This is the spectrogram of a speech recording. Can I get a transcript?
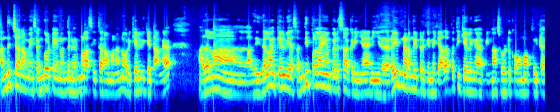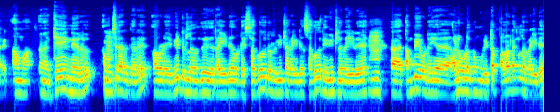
சந்திச்சாராமே செங்கோட்டையன் வந்து நிர்மலா சீதாராமன் ஒரு கேள்வி கேட்டாங்க. அதெல்லாம் அது இதெல்லாம் கேள்வியா? சந்திப்பெல்லாம் ஏன் பெருசாக்குறீங்க? நீங்க ரைட் நடந்துகிட்டு இருக்கு இன்னைக்கு. அதை பத்தி கேளுங்க அப்படின்லாம் சொல்லிட்டு கோவமா போயிட்டாரு. ஆமா. கே என் நேரு அமைச்சரா இருக்காரு. அவருடைய வீட்டுல வந்து ரைடு அவருடைய சகோதரர் வீட்டுல ரைடு சகோதரி வீட்டுல ரைடு தம்பியுடைய அலுவலகம் உள்ளிட்ட பல இடங்கள்ல ரைடு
